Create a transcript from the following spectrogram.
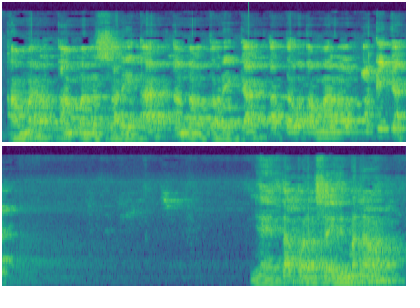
amal amal syariat, amal torekat atau amal hakikat. Nyata para sairin mana?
